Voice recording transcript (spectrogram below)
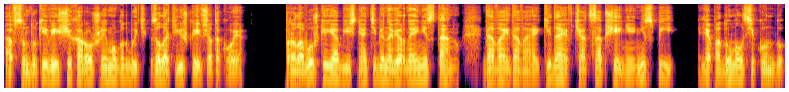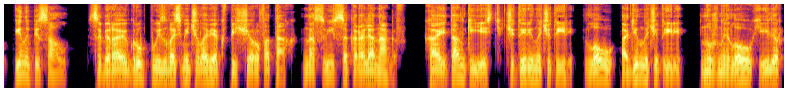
А в сундуке вещи хорошие могут быть, золотишко и все такое. Про ловушки я объяснять тебе, наверное, не стану. Давай, давай, кидай в чат сообщение, не спи. Я подумал секунду и написал. Собираю группу из восьми человек в пещеру Фатах на свисса короля нагов. Хай танки есть 4 на 4, low 1 на 4. Нужны low, хиллер,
